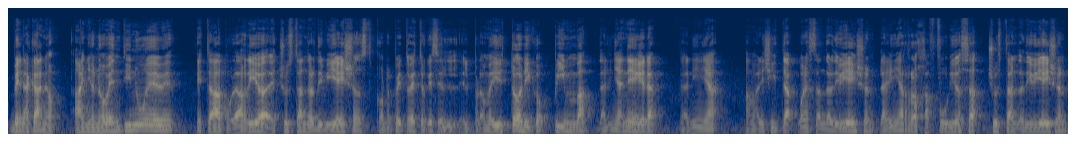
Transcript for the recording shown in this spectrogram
ven acá, ¿no? Año 99 estaba por arriba de True Standard Deviations con respecto a esto que es el, promedio histórico, Pimba, la línea negra, la línea amarillita, One Standard Deviation, la línea roja furiosa, True Standard Deviation,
